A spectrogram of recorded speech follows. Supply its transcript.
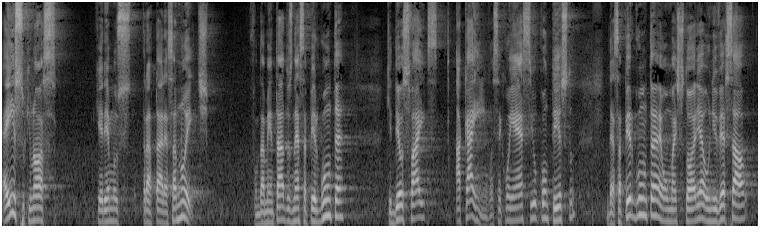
É isso que nós queremos tratar essa noite, fundamentados nessa pergunta que Deus faz a Caim. Você conhece o contexto dessa pergunta, é uma história universal.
